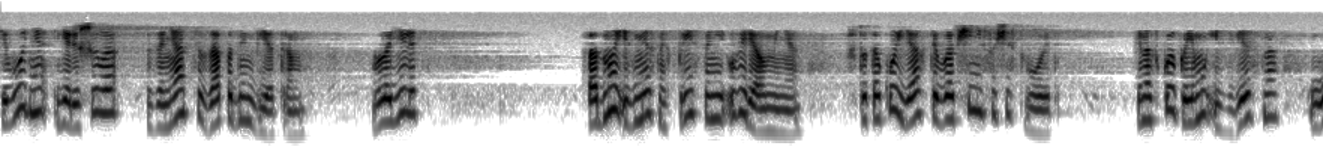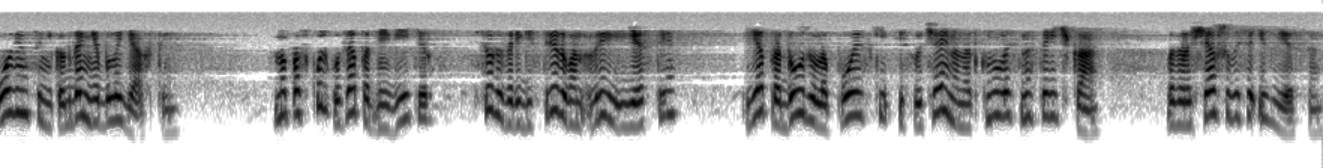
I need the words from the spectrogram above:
Сегодня я решила заняться западным ветром. Владелец одной из местных пристаней уверял меня, что такой яхты вообще не существует, и, насколько ему известно, у Овенса никогда не было яхты. Но поскольку западный ветер все же зарегистрирован в реестре, я продолжила поиски и случайно наткнулась на старичка, возвращавшегося из леса.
